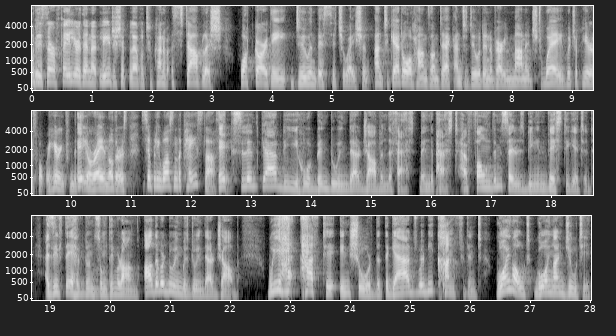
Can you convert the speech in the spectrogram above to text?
But is there a failure then at leadership level to kind of establish what Gardaí do in this situation and to get all hands on deck and to do it in a very managed way, which appears what we're hearing from the it, TRA and others simply wasn't the case last Excellent week. Gardaí who have been doing their job in the, fast, in the past have found themselves being investigated as if they have done mm. something wrong. All they were doing was doing their job. We ha- have to ensure that the guards will be confident going out, going on duty,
